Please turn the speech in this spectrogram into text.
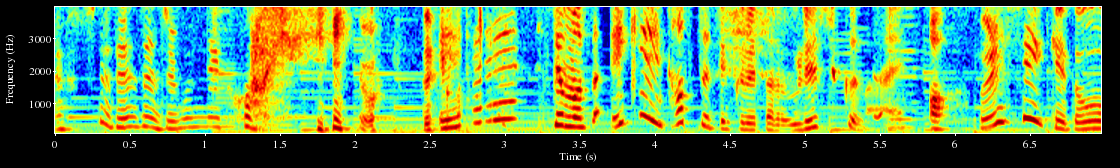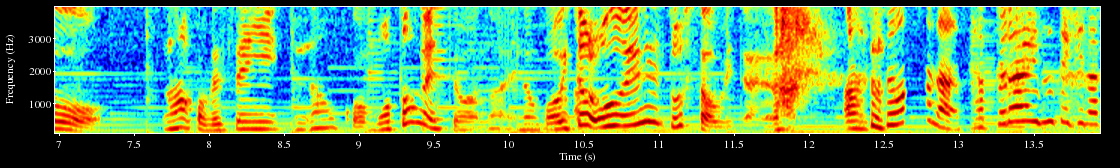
え普通に全然自分で行くからいいよって。え？でもさ駅に立っててくれたら嬉しくない？あ嬉しいけどなんか別になんか求めてはない。なんかいたら「おえどうした?」みたいな、あそうなん。サプライズ的な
